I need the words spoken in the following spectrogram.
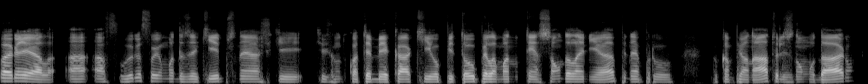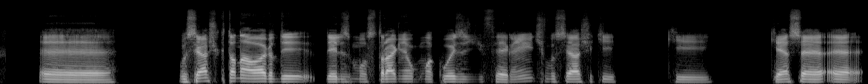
Varela, a, a Fúria foi uma das equipes, né, acho que, que junto com a TBK, que optou pela manutenção da line-up, né, pro, pro campeonato, eles não mudaram. É, você acha que está na hora de deles mostrarem alguma coisa diferente? Você acha que, que, que essa é, é,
